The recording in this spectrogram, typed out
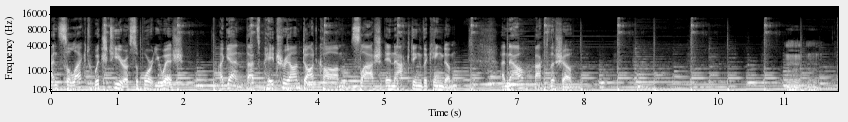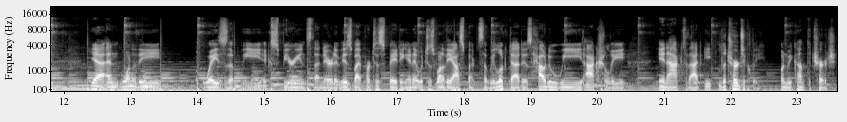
and select which tier of support you wish. Again, that's patreon.com slash enacting the kingdom. And now, back to the show. Mm-hmm. Yeah, and one of the ways that we experience that narrative is by participating in it, which is one of the aspects that we looked at is how do we actually enact that liturgically when we come to church.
